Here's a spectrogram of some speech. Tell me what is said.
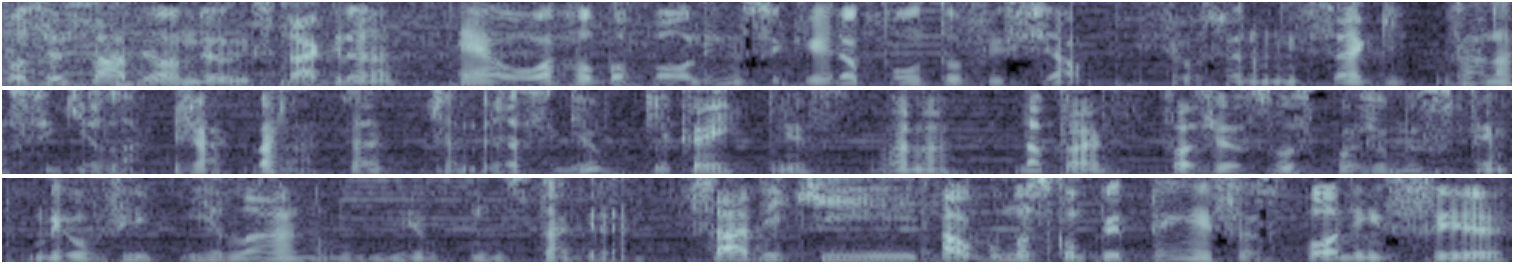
Você sabe, ó, meu Instagram é o arroba paulinhosiqueira.oficial. E se você não me segue, vai lá seguir lá. Já, vai lá, já, já, já seguiu? Clica aí, isso, vai lá. Dá pra fazer as duas coisas ao mesmo tempo, me ouvir e ir lá no meu Instagram. Sabe que algumas competências podem ser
